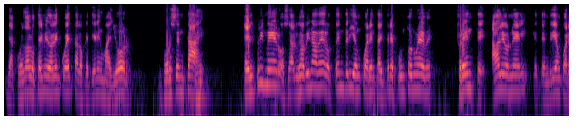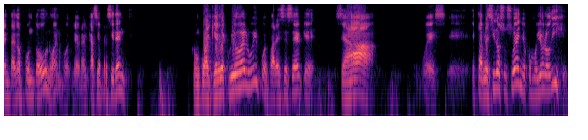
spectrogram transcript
de acuerdo a los términos de la encuesta, los que tienen mayor porcentaje, el primero, o sea, Luis Abinader, obtendría un 43.9 frente a Leonel, que tendría un 42.1. Bueno, pues Leonel casi es presidente. Con cualquier descuido de Luis, pues parece ser que se ha pues, eh, establecido su sueño, como yo lo dije.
